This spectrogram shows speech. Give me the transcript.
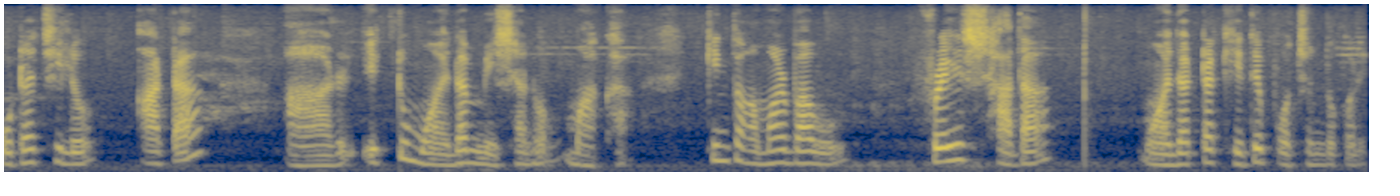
ওটা ছিল আটা আর একটু ময়দা মেশানো মাখা। কিন্তু আমার বাবু ফ্রেশ সাদা ময়দাটা খেতে পছন্দ করে।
